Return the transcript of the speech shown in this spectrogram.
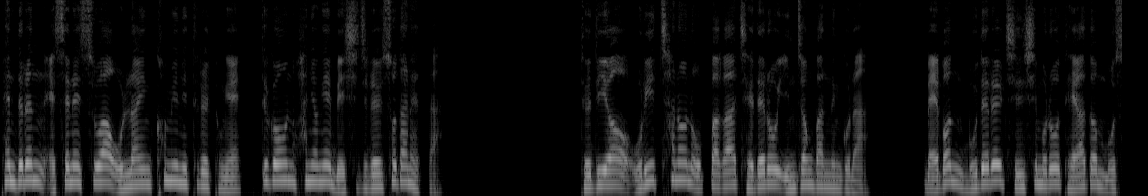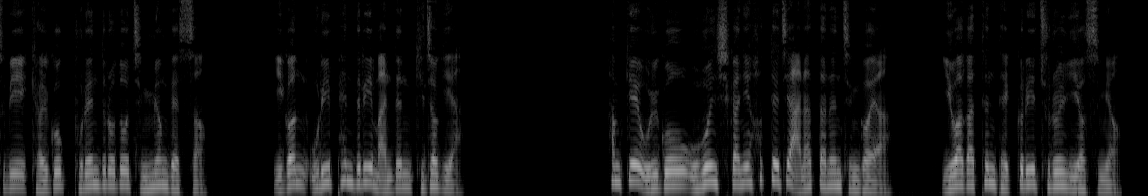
팬들은 SNS와 온라인 커뮤니티를 통해 뜨거운 환영의 메시지를 쏟아냈다. 드디어 우리 찬원 오빠가 제대로 인정받는구나. 매번 무대를 진심으로 대하던 모습이 결국 브랜드로도 증명됐어. 이건 우리 팬들이 만든 기적이야. 함께 울고 우은 시간이 헛되지 않았다는 증거야. 이와 같은 댓글이 줄을 이었으며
